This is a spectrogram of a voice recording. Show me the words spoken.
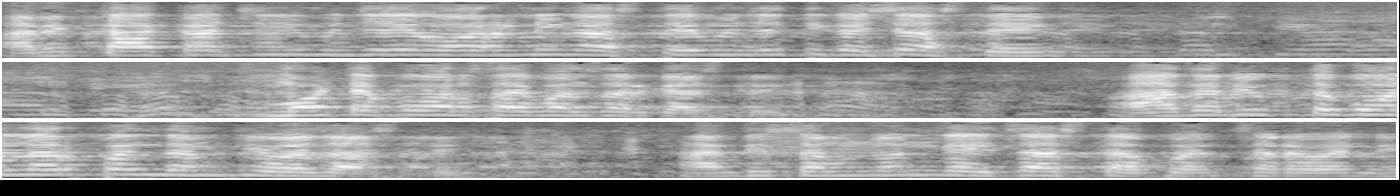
आणि काकाची म्हणजे वॉर्निंग असते म्हणजे ती कशी असते? मोठ्या पवार साहेबांसारखी असते. आदरयुक्त बोलणार पण धमकीवाजा असते. आणि ती समजून घ्यायचं असतं आपण सर्वांनी.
